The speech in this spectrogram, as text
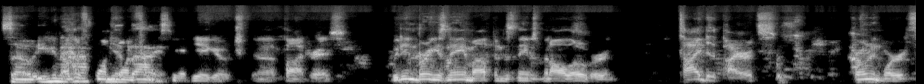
So you're going to have to get one from San Diego uh, Padres. We didn't bring his name up, and his name's been all over and tied to the Pirates. Cronenworth.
